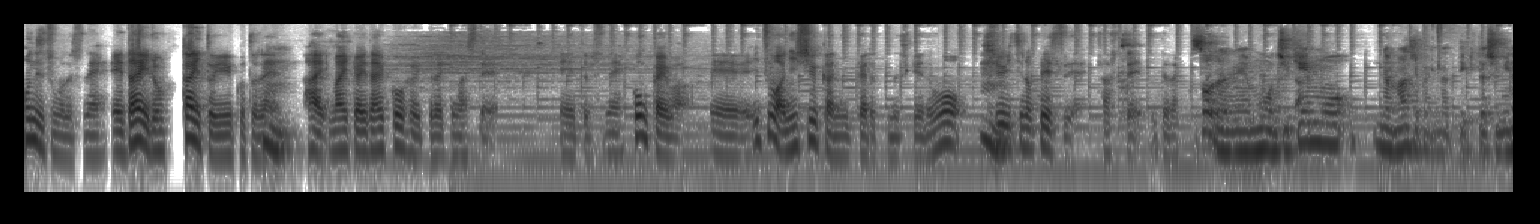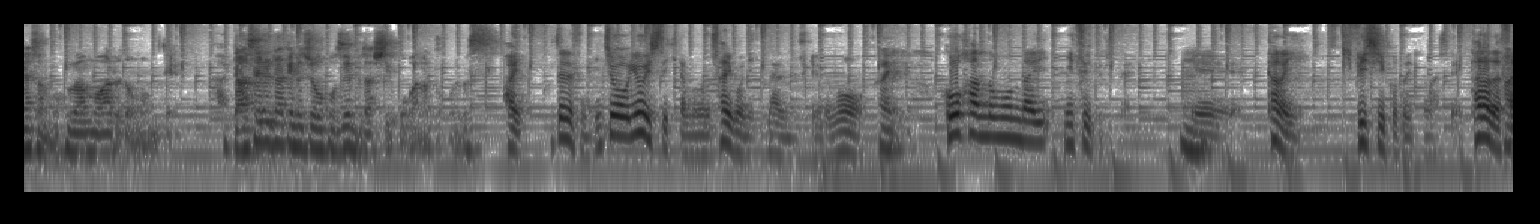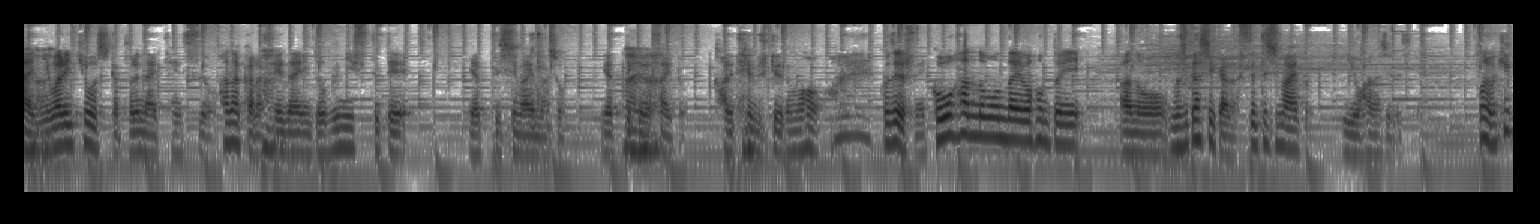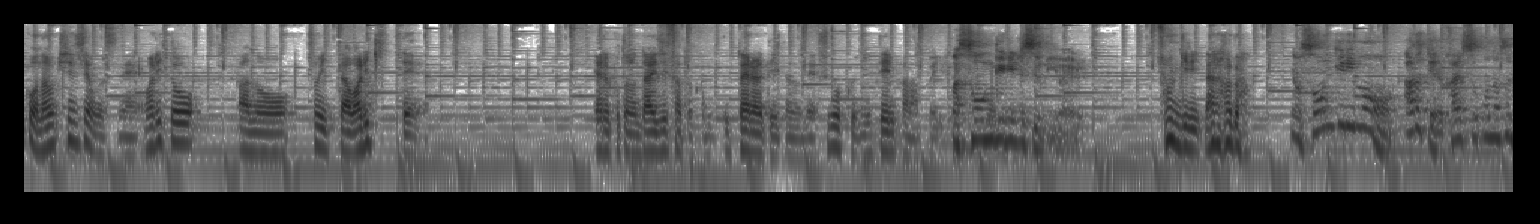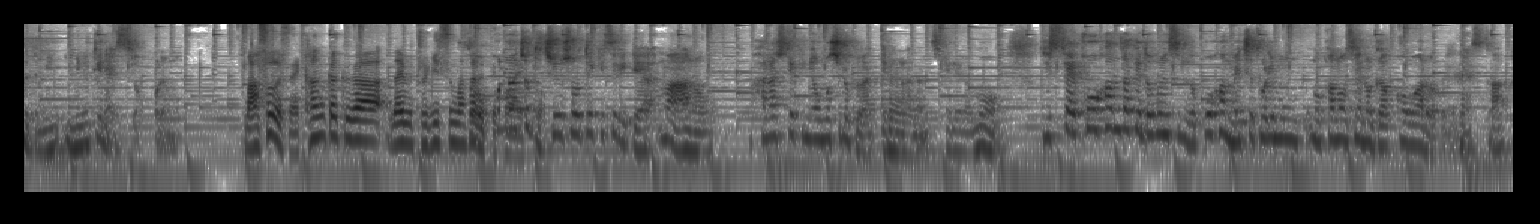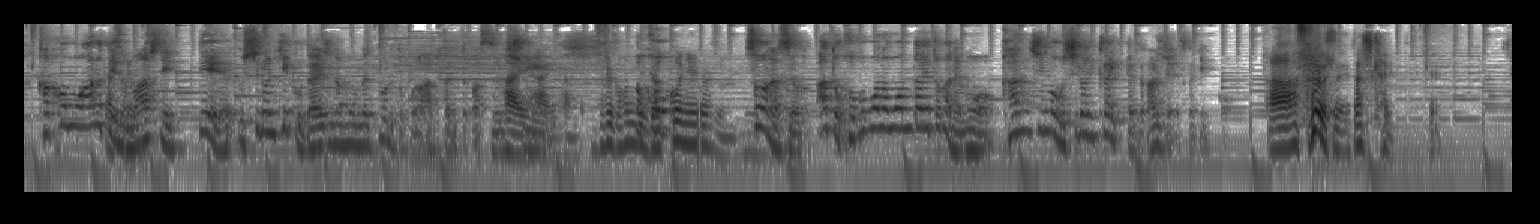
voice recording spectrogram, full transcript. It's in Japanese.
本日もですね、えー第6回ということで、うん。はい、毎回大好評いただきまして、えっ、とですね、今回は、えーいつもは2週間に1回だったんですけれども、うん。週1のペースでさせていただく。そうだね、もう受験もな間近になってきたし、皆さんも不安もあると思うんで、はい。出せるだけの情報を全部出していこうかなと思います。はい、こちらですね、一応用意してきたものの最後になるんですけれども、はい。後半の問題についてですね、うん。えーかなり厳しいことを言ってまして、ただでさえはいはい。2割強しか取れない点数を花から盛大にドブに捨ててやってしまいましょう。やってくださいと書かれてるんですけれども、こちらですね、後半の問題は本当にあの難しいから捨ててしまえというお話ですね。まあ、でも結構直木先生もですね、割とあのそういった割り切ってやることの大事さとかも訴えられていたので、すごく似ているかなという。まあ、損切りですよね、いわゆる。損切り、なるほど。でも損切りもある程度回数こなされて見見抜けないですよ、これも。まあそうですね、感覚がだいぶ研ぎ澄まされはれてこないちょっと抽象的すぎて、まあ、あの話的に面白くやってるからなんですけれども、実際後半だけドブにすると後半めっちゃ取り物の可能性の学校もあるわけじゃないですか。過去もある程度回していって、後ろに結構大事な問題取るところあったりとかするし、はいはいはい。それが本当に学校によりますよね。そうなんですよ。あと国語の問題とかでも漢字も後ろに書いてたりとかあるじゃないですか、結構。ああ、そうですね、確かに。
